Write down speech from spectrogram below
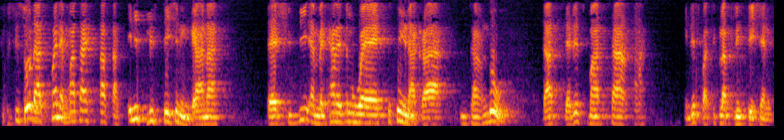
to see so that when a matter starts at any police station in Ghana, there should be a mechanism where sitting in Accra, you can know that there is matter in this particular police station,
